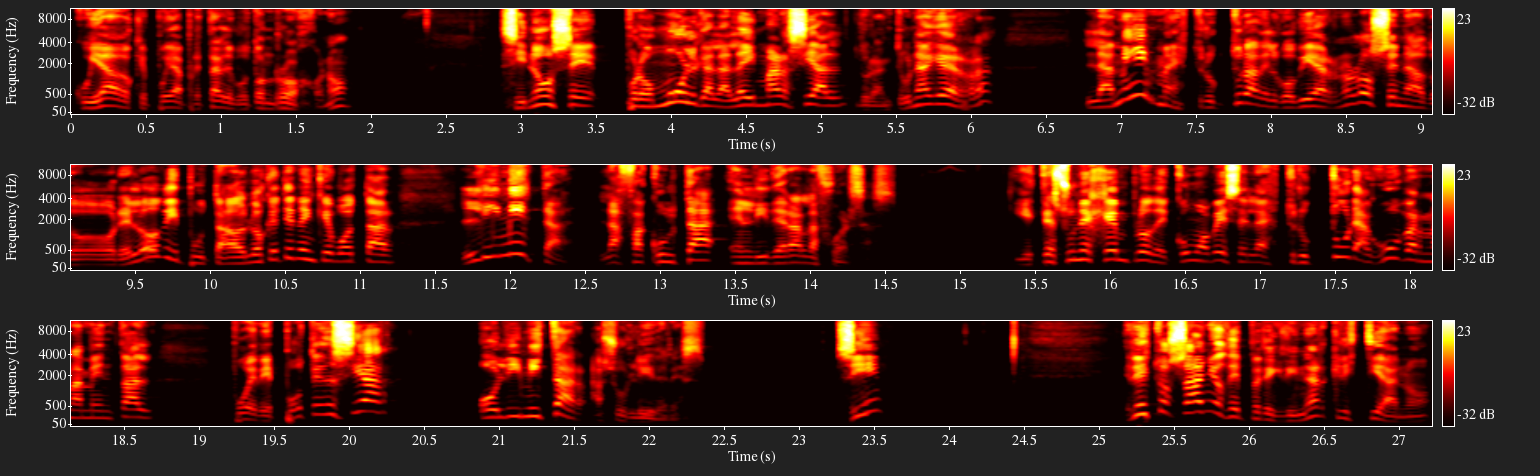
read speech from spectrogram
cuidado que puede apretar el botón rojo, ¿no? Si no se promulga la ley marcial durante una guerra, la misma estructura del gobierno, los senadores, los diputados, los que tienen que votar, limita la facultad en liderar las fuerzas. Y este es un ejemplo de cómo a veces la estructura gubernamental puede potenciar o limitar a sus líderes. ¿Sí? En estos años de peregrinar cristiano,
